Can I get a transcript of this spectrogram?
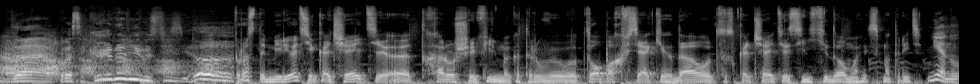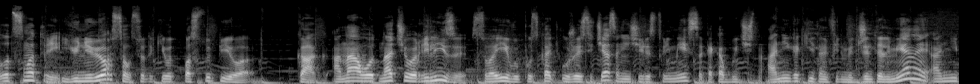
Да, просто коронавирус везде. А. Просто берете, качаете э, хорошие фильмы, которые вы в топах всяких, да, вот скачайте, сидите дома и смотрите. Не, ну вот смотри, Universal все-таки вот поступила как? Она вот начала релизы свои выпускать уже сейчас, а не через три месяца, как обычно. Они какие там фильмы? Джентльмены, они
